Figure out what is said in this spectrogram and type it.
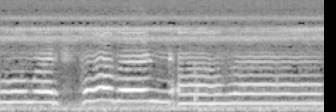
Umar Haban Allah.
